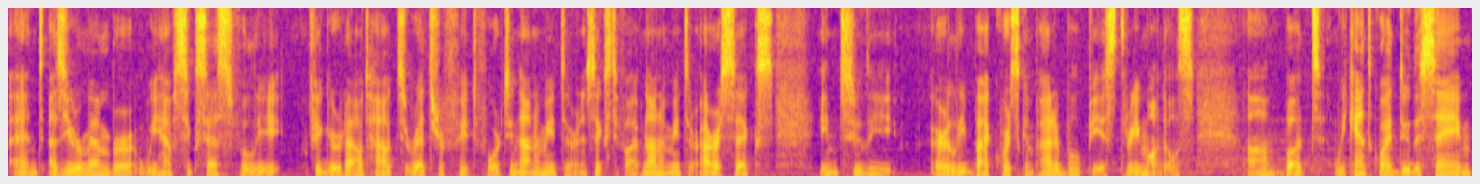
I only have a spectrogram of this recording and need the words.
and as you remember we have successfully figured out how to retrofit 40 nanometer and 65 nanometer RSX into the early backwards compatible PS3 models. Um, but we can't quite do the same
